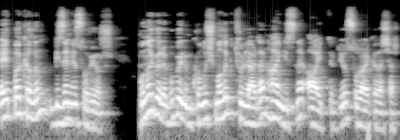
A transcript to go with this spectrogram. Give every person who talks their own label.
Speaker 1: Evet bakalım bize ne soruyor. Buna göre bu bölüm konuşmalık türlerden hangisine aittir diyor soru arkadaşlar.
